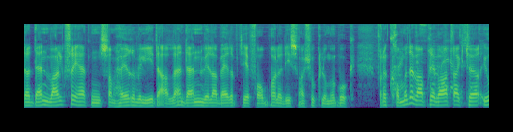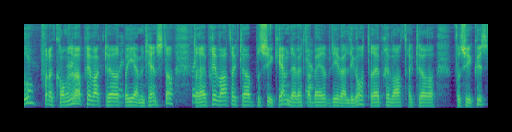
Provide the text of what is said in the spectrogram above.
det er den valgfriheten som Høyre vil gi til alle, den vil Arbeiderpartiet forbeholde de som har tjukk lommebok. For det kommer til å være private aktører jo, for det kommer til å være private aktører på hjemmetjenester. Det er private aktører på sykehjem, det vet Arbeiderpartiet veldig godt. Det er private aktører på sykehus.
